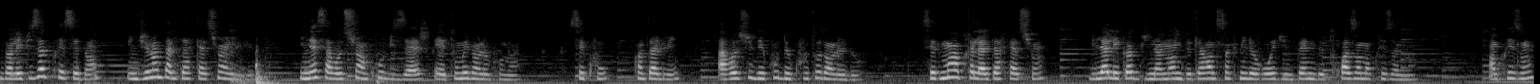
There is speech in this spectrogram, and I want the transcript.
Dans l'épisode précédent, une violente altercation a eu lieu. Inès a reçu un coup au visage et est tombée dans le coma. Ses quant à lui, a reçu des coups de couteau dans le dos. Sept mois après l'altercation, Bilal écope d'une amende de 45 000 euros et d'une peine de 3 ans d'emprisonnement. En prison,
